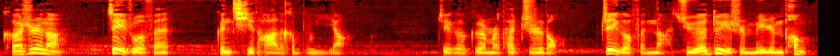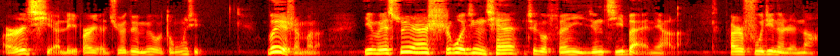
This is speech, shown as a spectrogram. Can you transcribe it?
可是呢？这座坟跟其他的可不一样，这个哥们儿他知道这个坟呐绝对是没人碰，而且里边也绝对没有东西。为什么呢？因为虽然时过境迁，这个坟已经几百年了，但是附近的人呐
